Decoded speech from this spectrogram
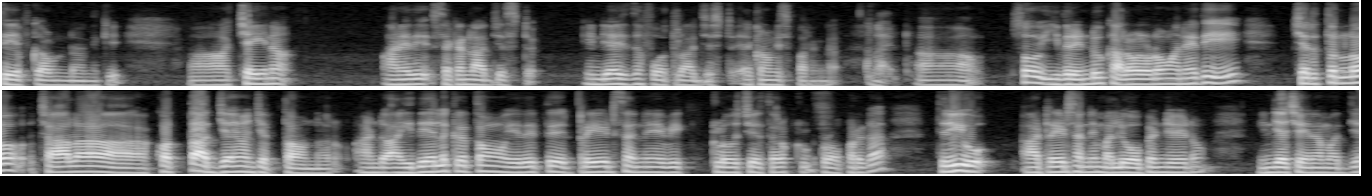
సేఫ్గా ఉండడానికి. చైనా అనేది second largest India is the fourth largest economics పరంగా. రైట్ సో ఇవి రెండు కలవడం అనేది చరిత్రలో చాలా కొత్త అధ్యాయం అని చెప్తా ఉన్నారు. అండ్ ఐదేళ్ళ క్రితం ఏదైతే ట్రేడ్స్ అనేవి క్లోజ్ చేస్తారో ప్రాపర్గా తిరిగి ఆ ట్రేడ్స్ అన్ని మళ్ళీ ఓపెన్ చేయడం ఇండియా చైనా మధ్య.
